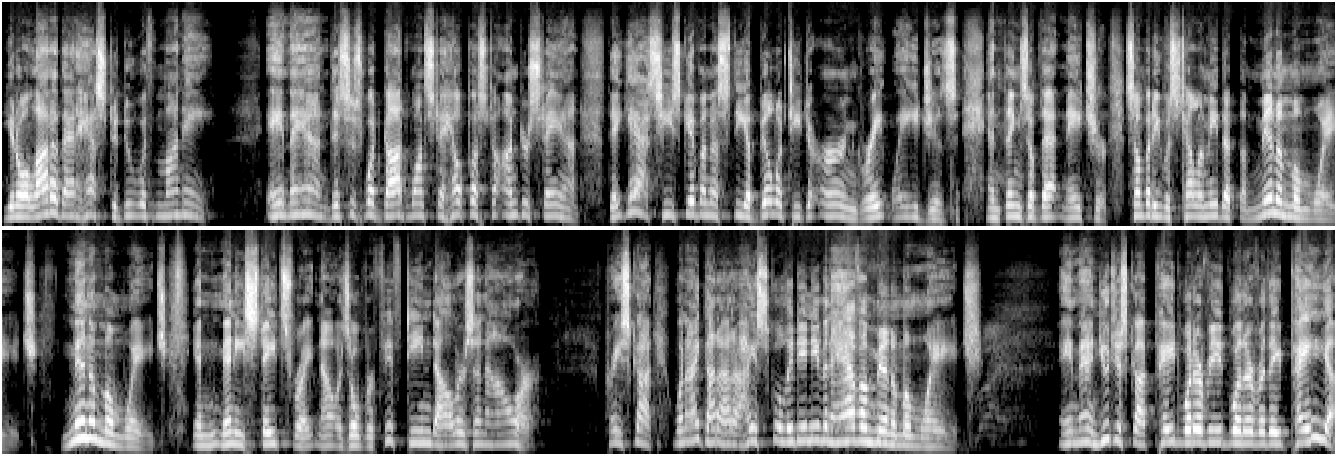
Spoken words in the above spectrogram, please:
you know, a lot of that has to do with money. Amen. This is what God wants to help us to understand that yes, He's given us the ability to earn great wages and things of that nature. Somebody was telling me that the minimum wage, minimum wage in many states right now is over $15 an hour. Praise God. When I got out of high school, they didn't even have a minimum wage. Amen. You just got paid whatever, whatever they'd pay you.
